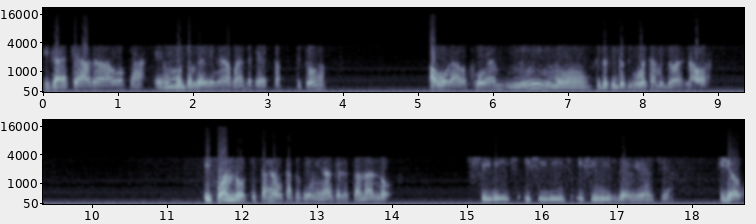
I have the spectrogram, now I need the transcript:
Y cada vez que abre la boca es un montón de dinero. Acuérdense que estos, estos abogados cobran mínimo 750 mil dólares la hora. Y cuando tú estás en un caso criminal que te están dando civiles y civiles y civiles de evidencia, y yo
